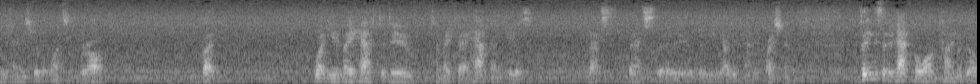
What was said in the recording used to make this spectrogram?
be finish with it once and for all. But what you may have to do to make that happen is that's that's the, the other kind of question. Things that have happened a long time ago,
